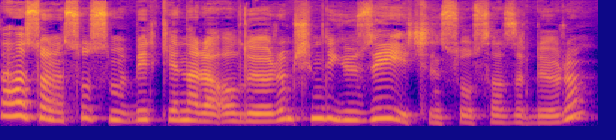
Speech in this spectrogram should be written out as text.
Daha sonra sosumu bir kenara alıyorum. Şimdi yüzeyi için sos hazırlıyorum.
